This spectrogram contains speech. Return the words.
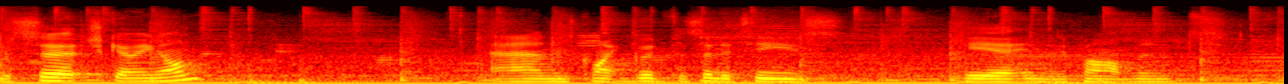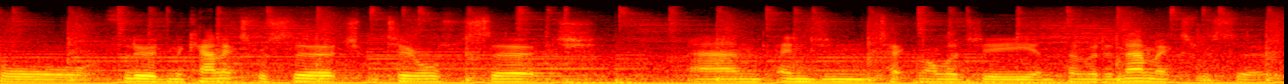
research going on and quite good facilities here in the department for fluid mechanics research, materials research and engine technology and thermodynamics research.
